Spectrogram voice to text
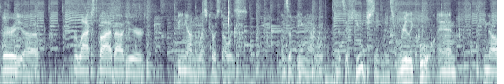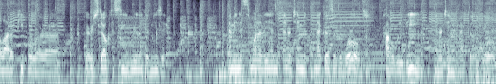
Very uh, relaxed vibe out here. Being out on the West Coast always ends up being that way. And it's a huge scene. It's really cool. And, you know, a lot of people are uh, very stoked to see really good music. I mean, it's one of the en- entertainment meccas of the world. Probably the entertainment mecca of the world.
